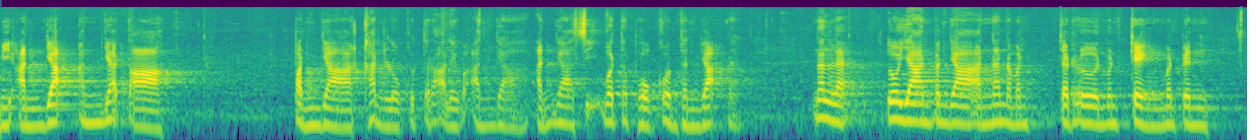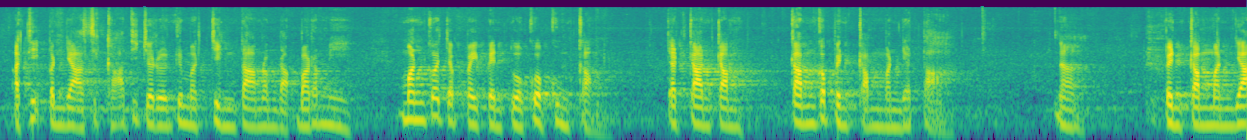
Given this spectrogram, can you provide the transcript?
มีอัญญะอัญญาตา ปัญญาขั้นโลกุตระเรียกว่าอัญญาอัญญาสิวัตโพโกนทัญญะนะนั่นแหละตัวยานปัญญาอันนั้นนะมันเจริญมันเก่งมันเป็นอธิปัญญาสิกขาที่เจริญขึ้นมาจริงตามลำดับบารมี มันก็จะไปเป็นตัวควบคุมกรรม จัดการกรรม กรรมก็เป็นกรรมมัญญตานะเป็นกรรมมัญญะ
